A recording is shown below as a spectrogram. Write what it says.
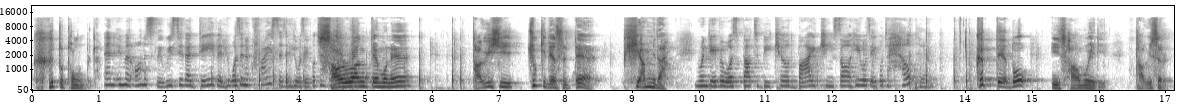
그것도 도움입니다. And even honestly, we see that David, he was in a crisis and he was able to help. 사울 왕 때문에 다윗이 죽게 됐을 때 피합니다. When David was about to be killed by King Saul, he was able to help him. 그때도 이 사무엘이 다윗을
